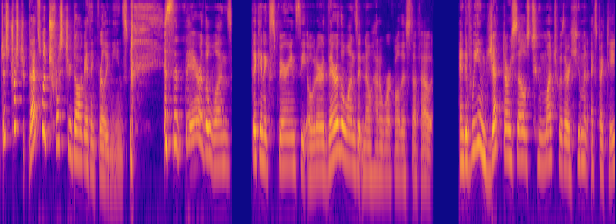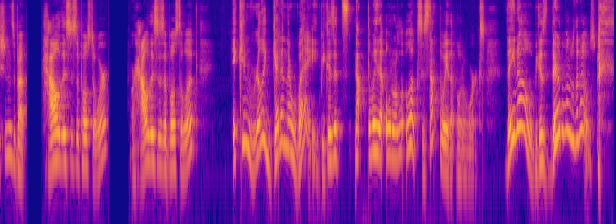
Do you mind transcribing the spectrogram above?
just trust your. That's what trust your dog. I think really means is that they're the ones that can experience the odor. They're the ones that know how to work all this stuff out. And if we inject ourselves too much with our human expectations about how this is supposed to work or how this is supposed to look, it can really get in their way because it's not the way that odor looks. It's not the way that odor works. They know because they're the ones with the nose.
